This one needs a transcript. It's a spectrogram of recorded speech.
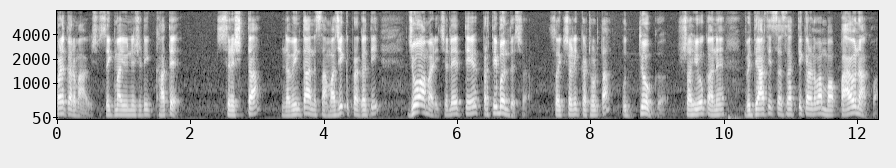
પણ કરવામાં આવી છે. સિગ્મા યુનિવર્સિટી ખાતે શ્રેષ્ઠતા, નવીનતા અને સામાજિક પ્રગતિ જોવા મળી છે. એટલે તે પ્રતિબંધ છે. શૈક્ષણિક કઠોરતા, ઉદ્યોગ, સહયોગ અને વિદ્યાર્થી સશક્તિકરણમાં પાયો નાખવા.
